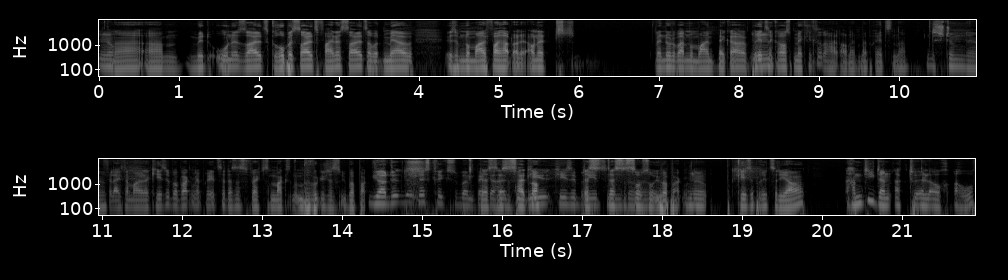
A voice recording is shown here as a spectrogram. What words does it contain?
Ja. Ne, ähm, mit ohne Salz, grobes Salz, feines Salz, aber mehr ist im Normalfall halt auch nicht wenn du beim normalen Bäcker Brezel Mhm. kaufst, mehr kriegst du da halt auch nicht mehr Brezen. Ne? Das stimmt, ja. Vielleicht einmal eine Käse überbackene Breze, das ist vielleicht das Maximum, wirklich das Überbacken. Ja, das kriegst du beim Bäcker Das halt. ist so halt noch- Käsebrezen Das, das ist so, so ja. überbacken. Ja. Käsebreze, ja. Haben die dann aktuell auch auf?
